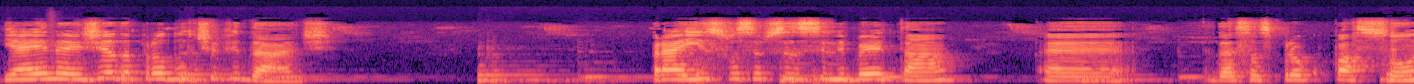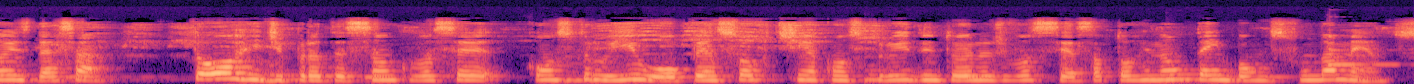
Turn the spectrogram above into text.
e a energia da produtividade. Para isso, você precisa se libertar é, dessas preocupações, dessa torre de proteção que você construiu ou pensou que tinha construído em torno de você. Essa torre não tem bons fundamentos.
